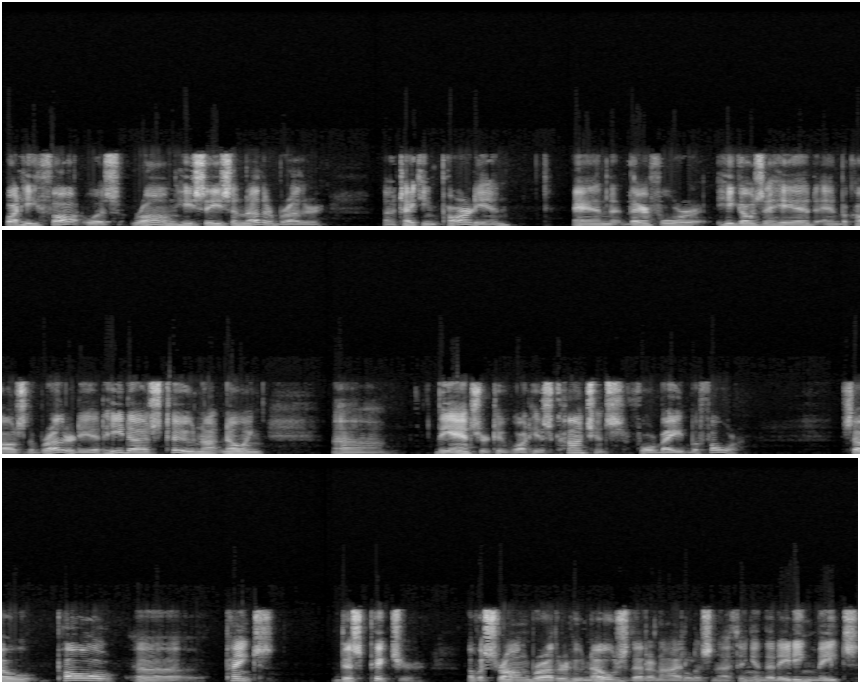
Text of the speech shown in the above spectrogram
what he thought was wrong, he sees another brother uh, taking part in, and therefore he goes ahead, and because the brother did, he does too, not knowing uh, the answer to what his conscience forbade before. So Paul uh, paints this picture of a strong brother who knows that an idol is nothing and that eating meats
